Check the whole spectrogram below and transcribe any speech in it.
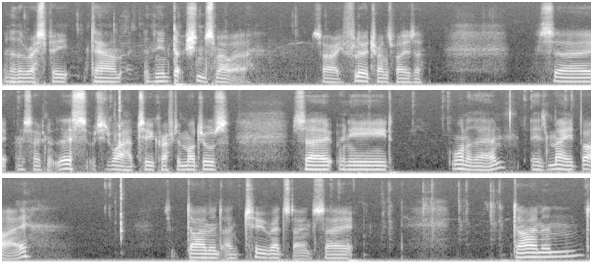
another recipe down in the induction smelter. Sorry, fluid transposer. So let's open up this, which is why I had two crafting modules. So we need one of them is made by diamond and two redstone. So diamond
